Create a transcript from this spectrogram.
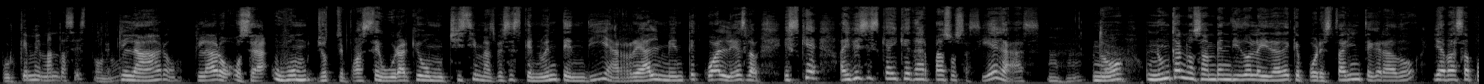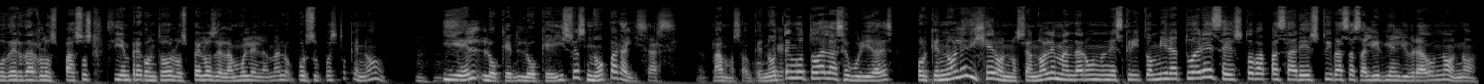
¿por qué me mandas esto? ¿no? Claro, claro. O sea, hubo, yo te puedo asegurar que hubo muchísimas veces que no entendía realmente cuál es la. Es que hay veces que hay que dar pasos a ciegas, ¿no? Nunca nos han vendido la idea de que por estar integrado ya vas a poder dar los pasos siempre con todos los pelos de la mula en la mano. Por supuesto que no. Y él lo que, lo que hizo es no paralizarse. Vamos, aunque no tengo todas las seguridades, porque no le dijeron, o sea, no le mandaron un escrito, mira, tú eres esto, va a pasar esto y vas a salir bien librado. No, no.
